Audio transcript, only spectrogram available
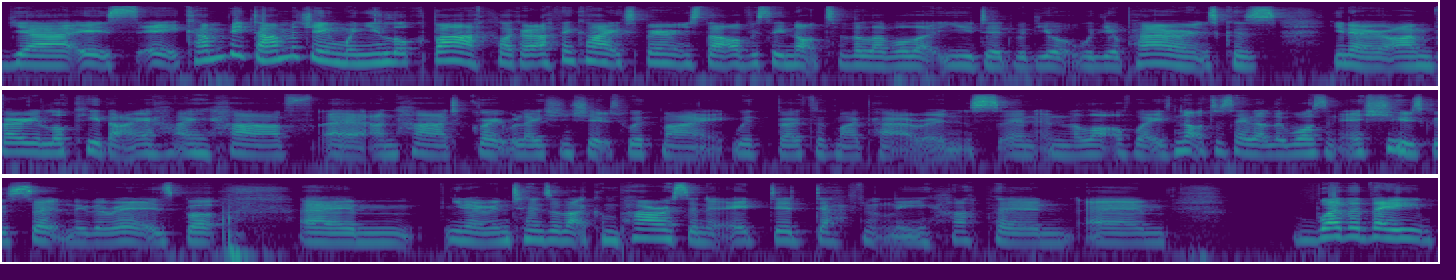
yeah it's it can be damaging when you look back. Like i think i experienced that obviously not to the level that you did with your with your parents because you know i'm very lucky that i, I have uh, and had great relationships with my with both of my parents in, in a lot of ways. Not to say that there wasn't issues because certainly there is but um you know in terms of that comparison it, it did definitely happen. Um whether they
